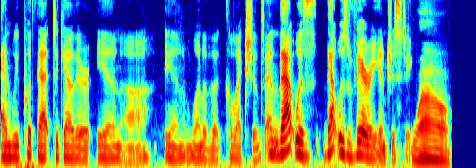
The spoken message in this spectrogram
and we put that together in uh, in one of the collections, and that was that was very interesting. Wow!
